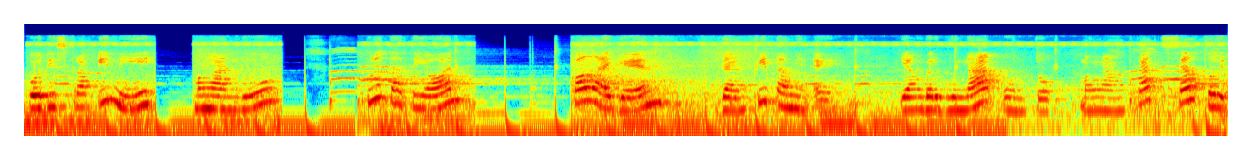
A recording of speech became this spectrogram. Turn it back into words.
Body scrub ini mengandung glutathione, kolagen, dan vitamin E yang berguna untuk mengangkat sel kulit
